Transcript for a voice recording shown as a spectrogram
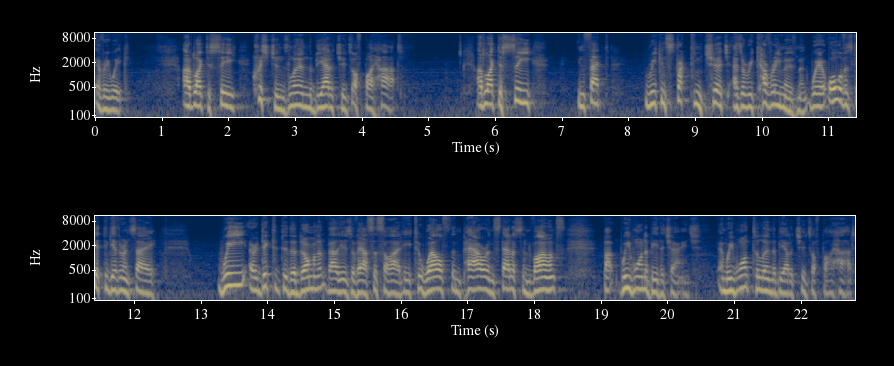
every week. I'd like to see Christians learn the Beatitudes off by heart. I'd like to see, in fact, reconstructing church as a recovery movement where all of us get together and say, we are addicted to the dominant values of our society, to wealth and power and status and violence, but we want to be the change and we want to learn the Beatitudes off by heart.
